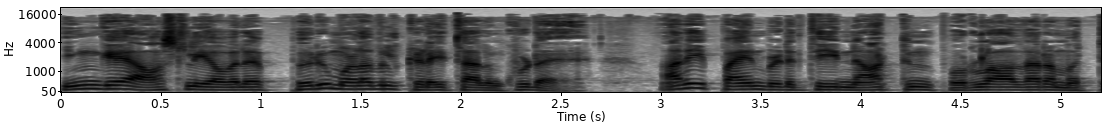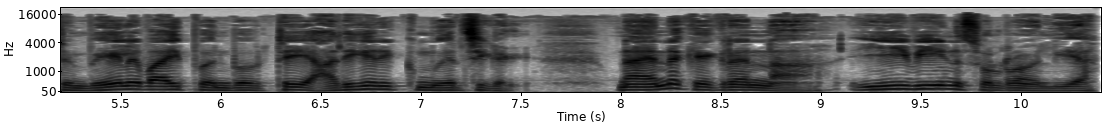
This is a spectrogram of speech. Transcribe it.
இங்கே ஆஸ்திரேலியாவில் பெருமளவில் கிடைத்தாலும் கூட அதை பயன்படுத்தி நாட்டின் பொருளாதாரம் மற்றும் வேலைவாய்ப்பு என்பவற்றை அதிகரிக்கும் முயற்சிகள். நான் என்ன கேட்குறேன்னா ஈவின்னு சொல்கிறோம் இல்லையா?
